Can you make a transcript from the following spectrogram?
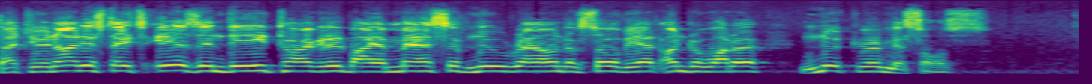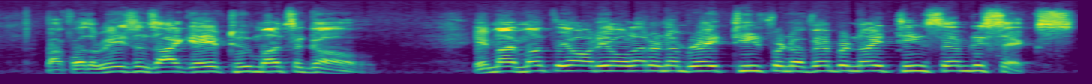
that the United States is indeed targeted by a massive new round of Soviet underwater nuclear missiles. But for the reasons I gave two months ago in my monthly AUDIO LETTER No. 18 for November 1976,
